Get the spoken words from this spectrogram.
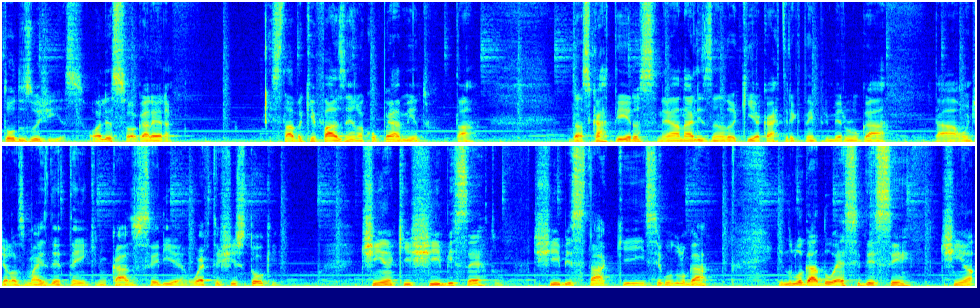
todos os dias. Olha só, galera. Estava aqui fazendo acompanhamento, tá? Das carteiras, né? Analisando aqui a carteira que está em primeiro lugar tá? onde elas mais detêm, que no caso seria o FTX Token. Tinha aqui SHIB, certo? SHIB está aqui em segundo lugar. E no lugar do SDC tinha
